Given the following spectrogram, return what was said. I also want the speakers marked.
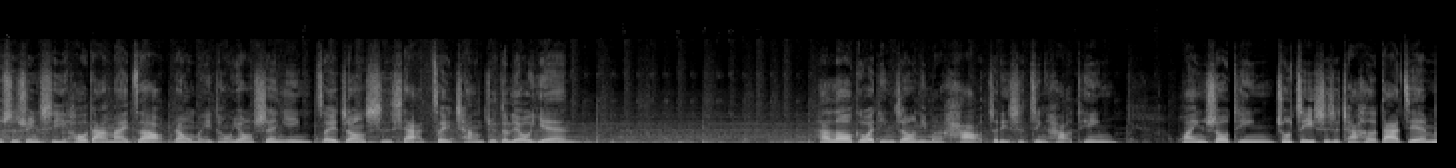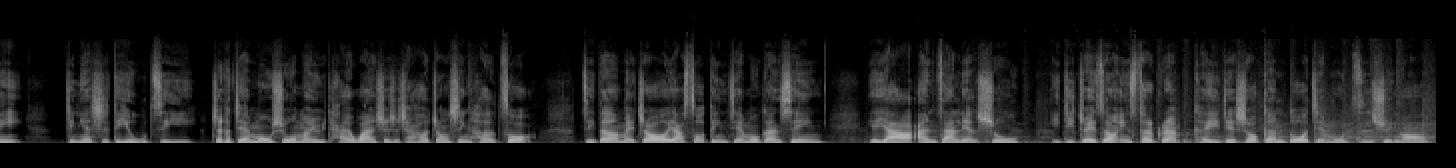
Speaker 1: 不实讯息，侯打麦造，让我们一同用声音追踪时下最猖獗的留言。Hello，各位听众，你们好，这里是静好听，欢迎收听初级！事实查核大揭秘。今天是第五集，这个节目是我们与台湾事实查核中心合作，记得每周二要锁定节目更新，也要按赞脸书以及追踪 Instagram，可以接收更多节目资讯哦。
